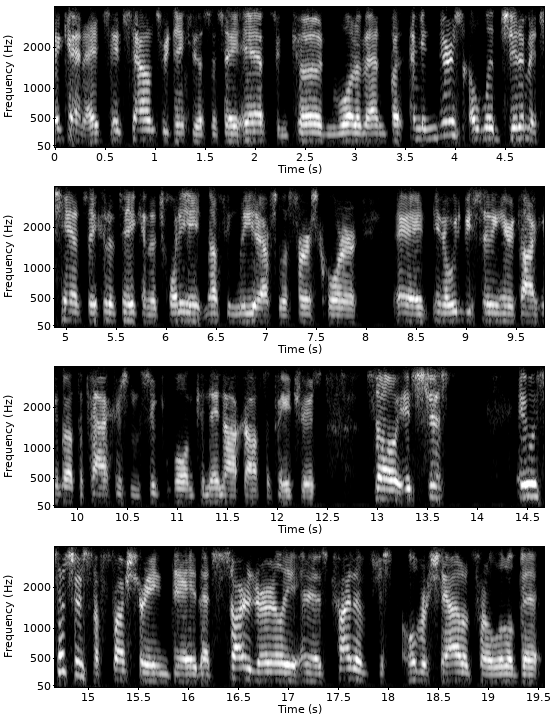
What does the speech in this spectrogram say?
again, it, it sounds ridiculous to say if and could and would have been, but I mean, there's a legitimate chance they could have taken a 28 nothing lead after the first quarter. And, you know, we'd be sitting here talking about the Packers in the Super Bowl and can they knock off the Patriots. So it's just, it was such just a frustrating day that started early and it was kind of just overshadowed for a little bit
